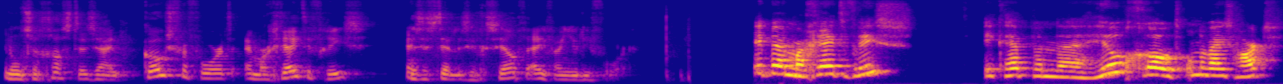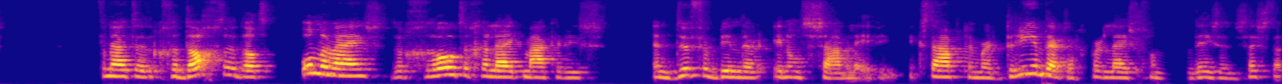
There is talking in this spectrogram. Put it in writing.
En onze gasten zijn Koos Vervoort en Margrethe Vries. En ze stellen zichzelf even aan jullie voor. Ik ben Margrethe Vries. Ik heb een uh, heel groot onderwijshart. Vanuit de gedachte dat onderwijs de grote gelijkmaker is en de verbinder in onze samenleving. Ik sta op nummer 33 voor de lijst van D66.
